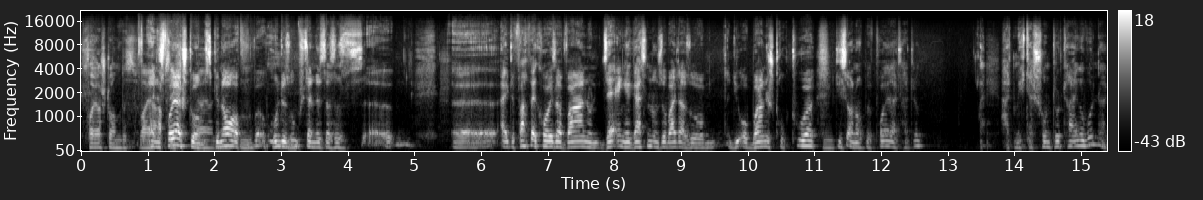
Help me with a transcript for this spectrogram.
Feuersturm, das war ja eines Absicht. Feuersturms, Ja, ja, genau, auf, aufgrund des Umstandes, dass es äh, äh, alte Fachwerkhäuser waren und sehr enge Gassen und so weiter, also die urbane Struktur, die es auch noch befeuert hatte, hat mich das schon total gewundert.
